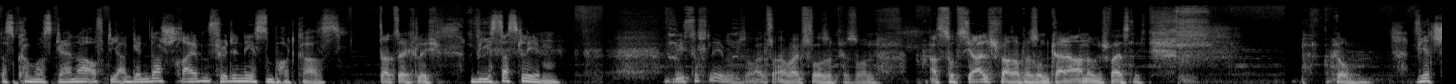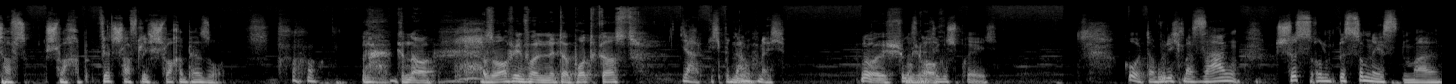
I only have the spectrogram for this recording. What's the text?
Das können wir uns gerne auf die Agenda schreiben für den nächsten Podcast. Tatsächlich. Wie ist das Leben? Wie ist das Leben so als arbeitslose Person? Als sozial schwache Person, keine Ahnung, ich weiß nicht. Ja. Wirtschaftsschwache, wirtschaftlich schwache Person. genau. Also auf jeden Fall ein netter Podcast. Ja, ich bedanke ja. mich. Ja, ich für das nette auch. Gespräch. Gut, dann würde ich mal sagen, tschüss und bis zum nächsten Mal.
